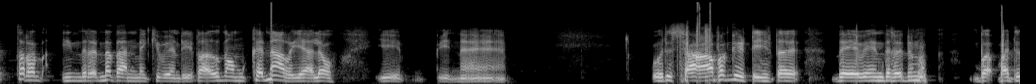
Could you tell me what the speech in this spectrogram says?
എത്ര ഇന്ദ്രന്റെ നന്മയ്ക്ക് വേണ്ടിയിട്ട്. അത് നമുക്ക് തന്നെ അറിയാലോ. ഈ പിന്നെ ഒരു ശാപം കിട്ടിയിട്ട് ദേവേന്ദ്രനും മറ്റു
